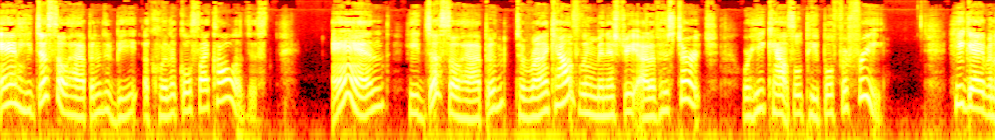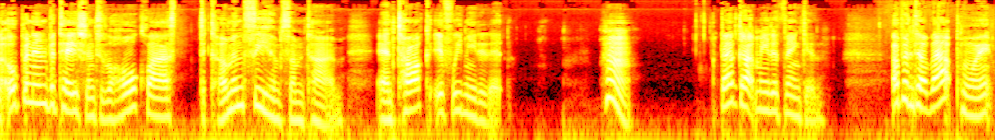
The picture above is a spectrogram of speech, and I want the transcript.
And he just so happened to be a clinical psychologist. And he just so happened to run a counseling ministry out of his church where he counseled people for free. He gave an open invitation to the whole class to come and see him sometime and talk if we needed it. Hmm. That got me to thinking. Up until that point,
